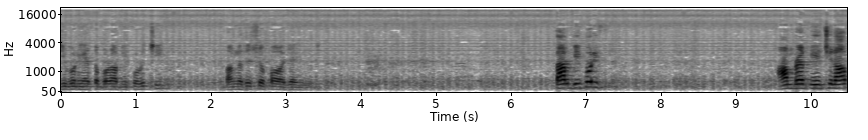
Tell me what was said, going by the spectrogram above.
জীবনে এত বড় আমি পড়েছি, বাংলাদেশেও পাওয়া যায়নি। তার বিপরীতে আমরা পেয়েছিলাম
